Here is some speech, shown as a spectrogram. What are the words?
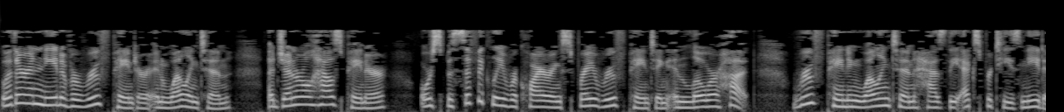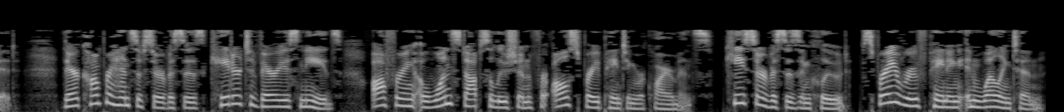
Whether in need of a roof painter in Wellington, a general house painter, or specifically requiring spray roof painting in Lower Hutt, Roof Painting Wellington has the expertise needed. Their comprehensive services cater to various needs, offering a one stop solution for all spray painting requirements. Key services include spray roof painting in Wellington,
